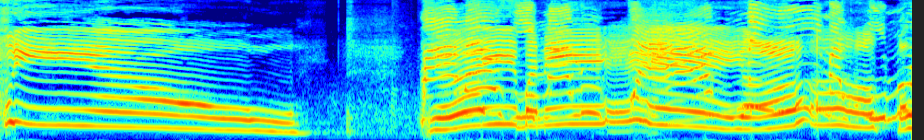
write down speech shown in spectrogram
ฟิว เฮ้ยบันนี่เยอะตู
